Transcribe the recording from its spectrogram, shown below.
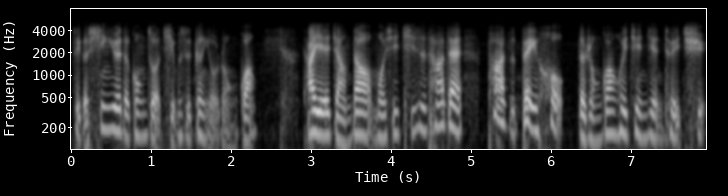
这个新约的工作，岂不是更有荣光？他也讲到摩西，其实他在帕子背后的荣光会渐渐褪去。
